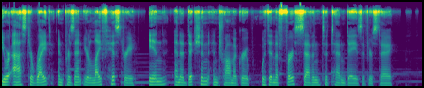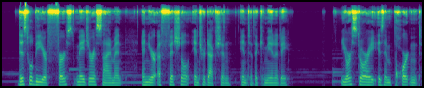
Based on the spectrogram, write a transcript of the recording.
You are asked to write and present your life history in an addiction and trauma group within the first 7 to 10 days of your stay. This will be your first major assignment and your official introduction into the community. Your story is important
